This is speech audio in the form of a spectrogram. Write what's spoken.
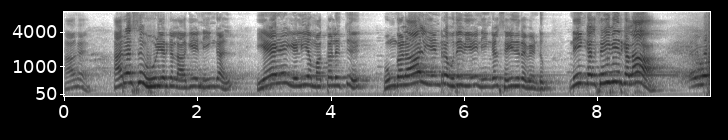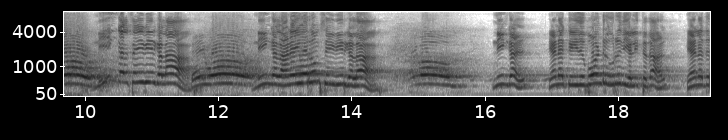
ஆக அரசு ஊழியர்கள் ஆகிய நீங்கள் ஏழை எளிய மக்களுக்கு உங்களால் என்ற உதவியை நீங்கள் செய்திட வேண்டும். நீங்கள் செய்வீர்களா? நீங்கள் செய்வீர்களா? நீங்கள் அனைவரும் செய்வீர்களா? நீங்கள் எனக்கு இது போன்று உறுதியளித்ததால் எனது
